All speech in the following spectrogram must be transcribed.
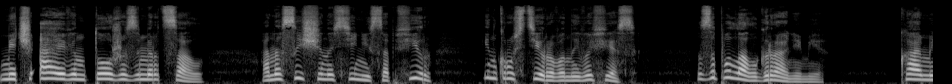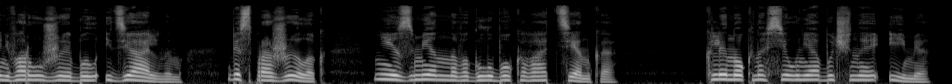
Меч Айвин тоже замерцал — а насыщенно синий сапфир, инкрустированный в эфес, запылал гранями. Камень в оружии был идеальным, без прожилок, неизменного глубокого оттенка. Клинок носил необычное имя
